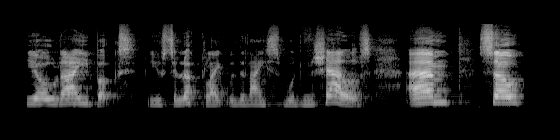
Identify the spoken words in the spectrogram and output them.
the old iBooks used to look like with the nice wooden shelves. Um, so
